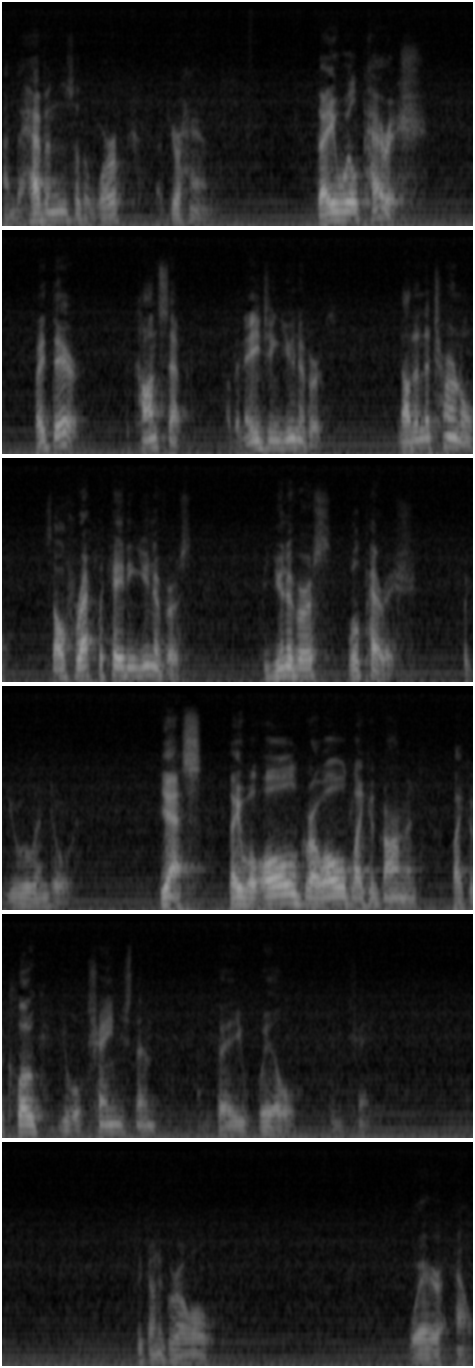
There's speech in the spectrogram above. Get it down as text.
and the heavens are the work of your hands. They will perish. Right there. The concept of an aging universe, not an eternal, self replicating universe. The universe will perish, but you will endure. Yes, they will all grow old like a garment, like a cloak. You will change them, and they will be changed. They're going to grow old, wear out.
